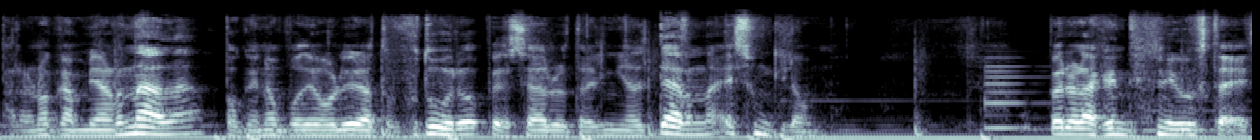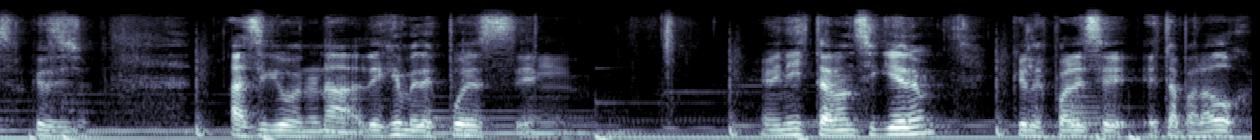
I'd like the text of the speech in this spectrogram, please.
para no cambiar nada, porque no podés volver a tu futuro, pero se abre otra línea alterna, es un quilombo. Pero a la gente le gusta eso, qué sé yo. Así que bueno, nada, déjenme después en, en Instagram si quieren, qué les parece esta paradoja.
